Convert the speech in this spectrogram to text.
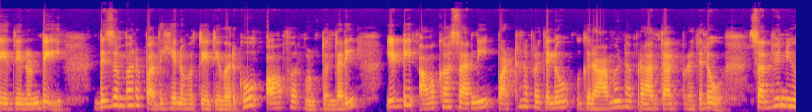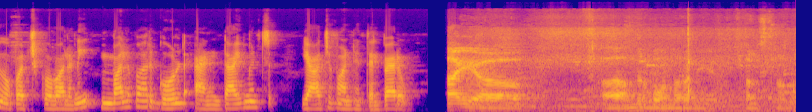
తేదీ నుండి డిసెంబర్ పదిహేనవ తేదీ వరకు ఆఫర్ ఉంటుందని ఇట్టి అవకాశాన్ని పట్టణ ప్రజలు గ్రామీణ ప్రాంతాల ప్రజలు సద్వినియోగపరచుకోవాలని మలబార్ గోల్డ్ అండ్ డైమండ్స్ యాజమాన్యం తెలిపారు. Uh, uh, అందరూ బాగున్నారని తలుస్తున్నాను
